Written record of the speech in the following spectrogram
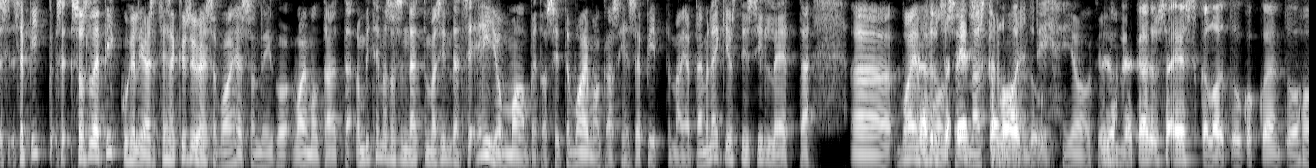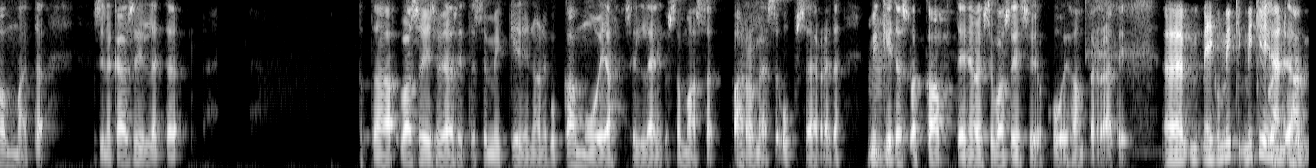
se, pikku, se, se on silleen pikkuhiljaa, sitten se kysyy yhdessä vaiheessa niin kuin vaimolta, että no miten mä saisin näyttämään siltä, että se ei ole maanpetos sitten vaimon kanssa siihen sepittämään, ja tämä meneekin just niin silleen, että äh, vaimo on se mastermindi. Joo, kyllä. Joo, ja käytännössä eskaloituu koko ajan tuo homma, että siinä käy silleen, että tota, Vasisu ja sitten se Mikki, niin ne on niin kamuja silleen niin samassa armeijassa upseereita. Mm. Mikki taisi olla kapteeni, oliko se Vasisu joku ihan peräti? Öö, ei kun Mikki, Mikihän, ihan...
